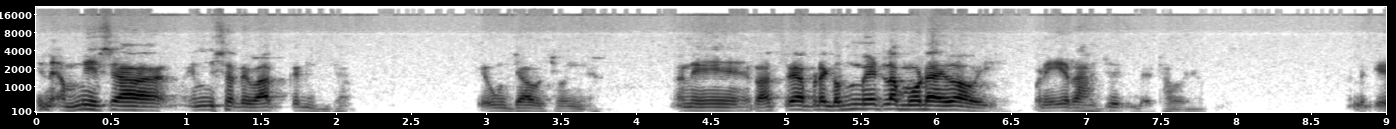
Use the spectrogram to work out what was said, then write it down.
એને હંમેશા, એમની સાથે વાત કરી જ જાઉં કે હું જાઉં છું અહીંયા. અને રાત્રે આપણે ગમે એટલા મોડા આવ્યા હોય, પણ એ રાહ જોઈને બેઠા હોય એટલે કે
